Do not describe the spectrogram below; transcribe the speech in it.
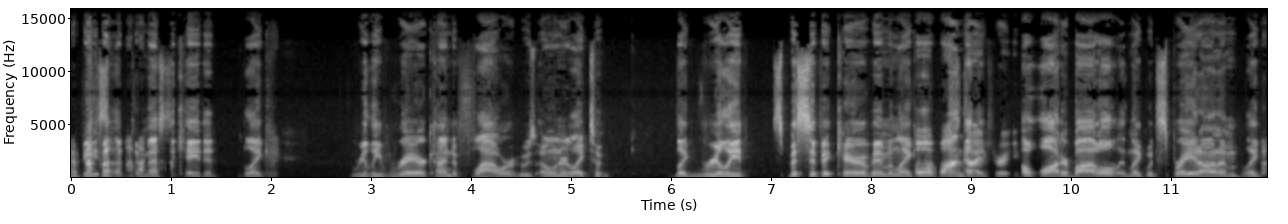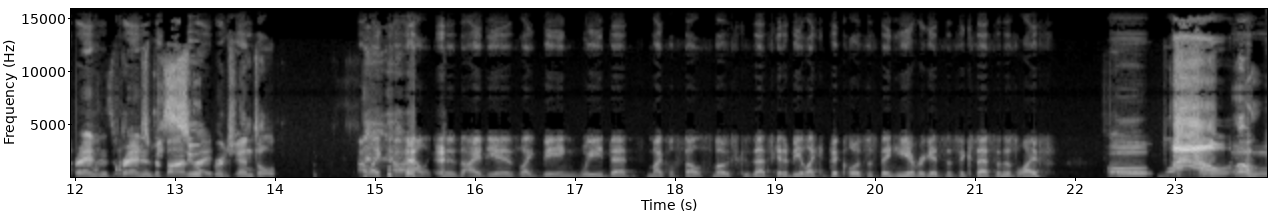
would be a domesticated, like really rare kind of flower whose owner like took like really specific care of him and like Oh, a bonsai had, tree. a water bottle and like would spray it on him. Like Brandon's Brandon's a bonsai. super gentle. I like how Alex's idea is like being weed that Michael Phelps smokes because that's going to be like the closest thing he ever gets to success in his life. Oh, Wow! Oh, oh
